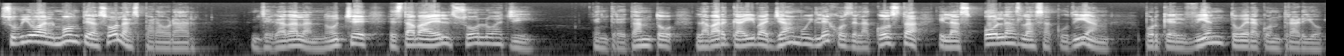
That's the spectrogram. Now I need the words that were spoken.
subió al monte a solas para orar. Llegada la noche, estaba él solo allí. Entretanto, la barca iba ya muy lejos de la costa y las olas la sacudían, porque el viento era contrario.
